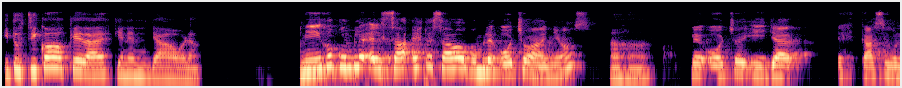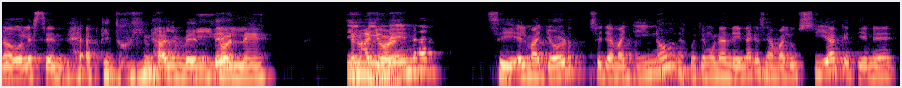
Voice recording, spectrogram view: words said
¿Y tus chicos qué edades tienen ya ahora? Mi hijo cumple, el, este sábado cumple ocho años. Ajá 8 y ya es casi un adolescente actitudinalmente. Híjole. Y El mi mayor. nena, sí, el mayor se llama Gino, después tengo una nena que se llama Lucía, que tiene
